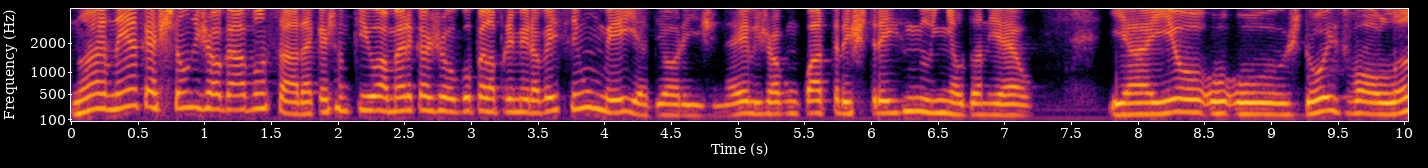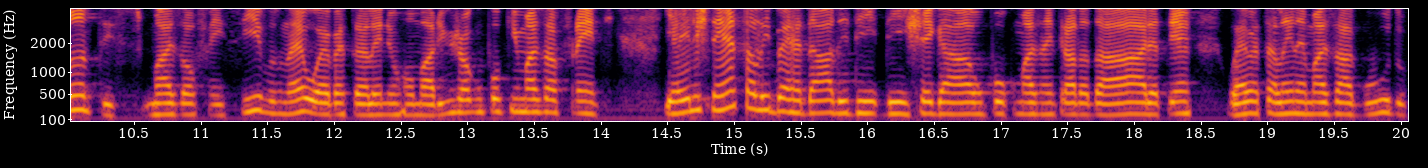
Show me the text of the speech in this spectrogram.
Não é nem a questão de jogar avançado, é a questão que o América jogou pela primeira vez sem um meia de origem, né, ele joga um 4-3-3 em linha, o Daniel. E aí o, o, os dois volantes mais ofensivos, né, o Everton Heleno e o Romarinho, jogam um pouquinho mais à frente. E aí eles têm essa liberdade de, de chegar um pouco mais à entrada da área, tem, o Everton Heleno é mais agudo.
